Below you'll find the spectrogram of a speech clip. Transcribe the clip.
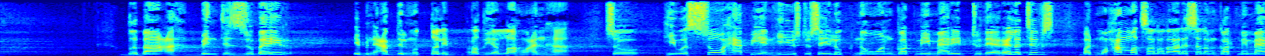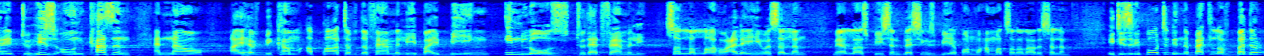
Diba'ah bint Zubair ibn Abdul Muttalib. So he was so happy and he used to say, Look, no one got me married to their relatives, but Muhammad got me married to his own cousin, and now I have become a part of the family by being in laws to that family. Sallallahu alayhi wasallam. May Allah's peace and blessings be upon Muhammad. It is reported in the Battle of Badr,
